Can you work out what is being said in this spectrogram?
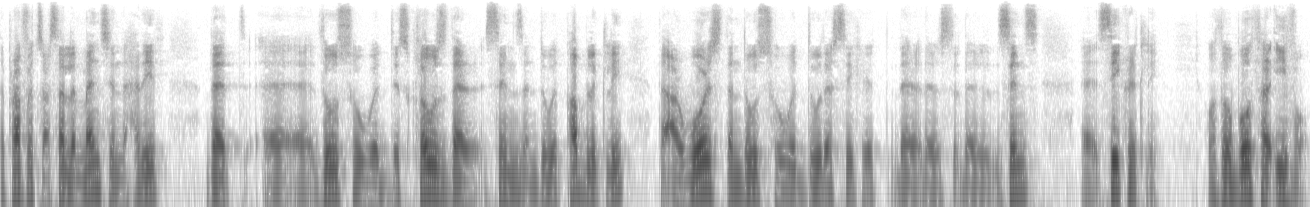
The Prophet ﷺ mentioned in the hadith that uh, those who would disclose their sins and do it publicly, they are worse than those who would do their, secret, their, their, their sins uh, secretly, although both are evil.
